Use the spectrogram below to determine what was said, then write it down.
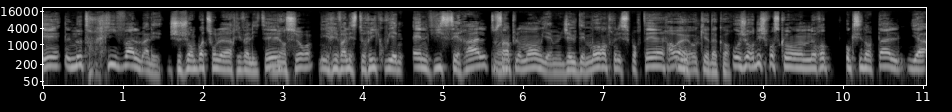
Et notre rival, allez, je j'emboîte sur la rivalité, Bien sûr. les rivales historiques où il y a une haine viscérale, tout Ouais. simplement, où il y a déjà eu des morts entre les supporters. Ah ouais, où ok, d'accord. Aujourd'hui, je pense qu'en Europe occidentale, il y a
